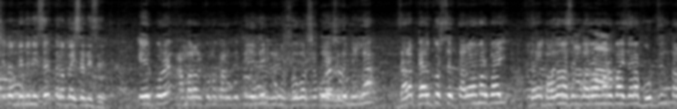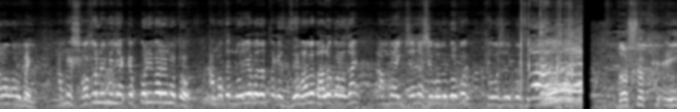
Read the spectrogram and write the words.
সেটা মেনে নিছে তারা বেছে নিছে। এরপরে আমার আর কোনো কারও প্রতি ইয়ে নেই আমরা সবার সাথে একসাথে মিললাম। যারা ফেল করছে তারাও আমার ভাই যারা বাজার আছেন তারাও আমার ভাই যারা ভোট দিন তারাও আমার ভাই। আমরা সকলে মিলে একটা পরিবারের মতো আমাদের নড়িয়া বাজারটাকে যেভাবে ভালো করা যায় আমরা ইনশাল্লাহ সেভাবে করব সবার সাথে করছি। দর্শক এই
